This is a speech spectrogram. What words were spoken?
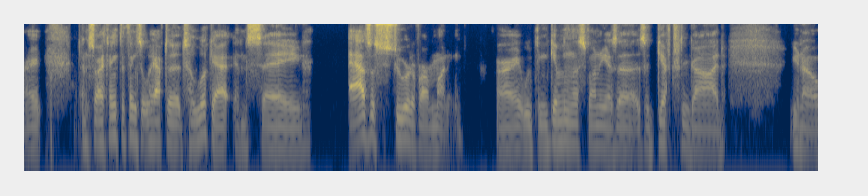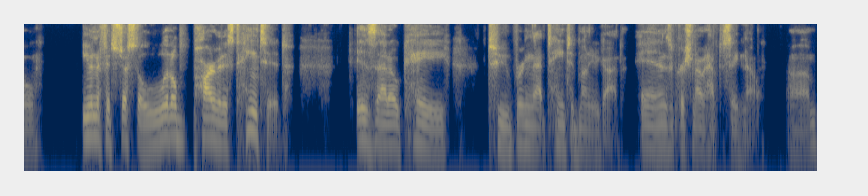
Right. And so I think the things that we have to, to look at and say, as a steward of our money, all right, we've been given this money as a as a gift from God, you know, even if it's just a little part of it is tainted, is that okay to bring that tainted money to God? And as a Christian, I would have to say no. Um,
